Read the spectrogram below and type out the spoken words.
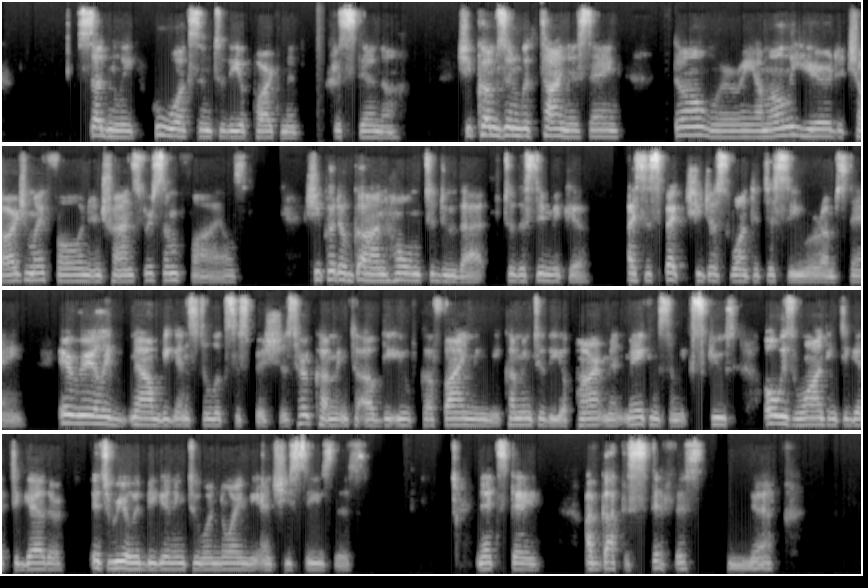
Suddenly, who walks into the apartment? Christina. She comes in with Tanya saying, Don't worry, I'm only here to charge my phone and transfer some files. She could have gone home to do that to the Simikya. I suspect she just wanted to see where I'm staying. It really now begins to look suspicious. Her coming to Avdiivka, finding me, coming to the apartment, making some excuse, always wanting to get together. It's really beginning to annoy me, and she sees this. Next day, I've got the stiffest neck.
